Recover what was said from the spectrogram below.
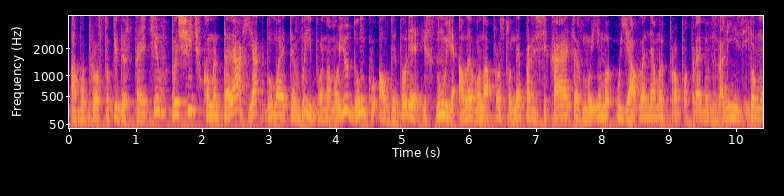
або просто під естетів. Пишіть в коментарях, як думаєте ви, бо на мою думку, аудиторія існує, але вона просто не пересікається з моїми уявленнями про потреби в залізі. Тому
